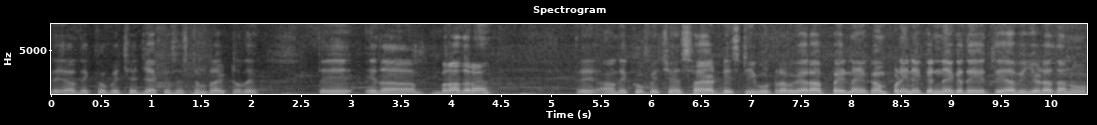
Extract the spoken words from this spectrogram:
ਤੇ ਆ ਦੇਖੋ ਪਿੱਛੇ ਜੈਕ ਸਿਸਟਮ ਟਰੈਕਟਰ ਦੇ। ਤੇ ਇਹਦਾ ਬ੍ਰਦਰ, ਤੇ ਆ ਦੇਖੋ ਪਿੱਛੇ ਸਾਈਡ ਡਿਸਟ੍ਰੀਬਿਊਟਰ ਵਗੈਰਾ, ਪਹਿਲਾਂ ਹੀ ਕੰਪਨੀ ਨੇ ਕਿੰਨੇ ਕ ਦੇ ਦਿੱਤੇ ਆ ਵੀ ਜਿਹੜਾ ਤੁਹਾਨੂੰ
